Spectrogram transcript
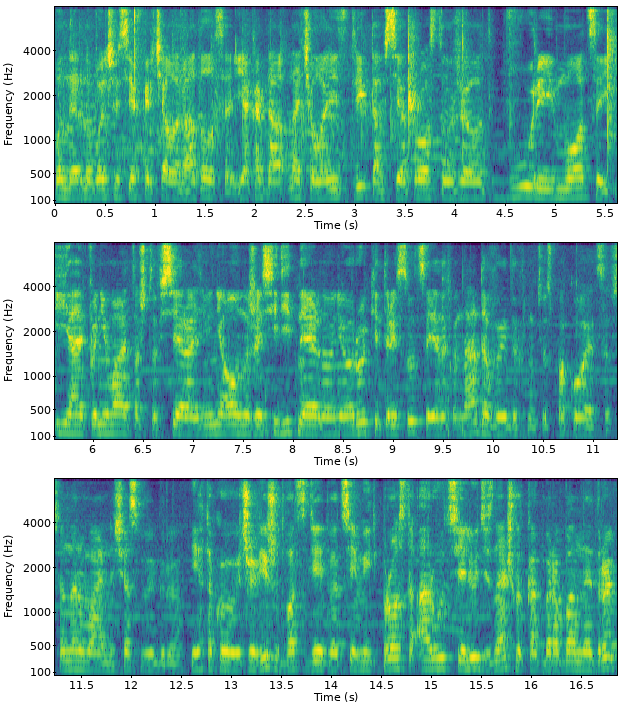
Он, наверное, больше всех кричал и радовался. Я когда начал ловить стрик, там все просто уже вот в буре эмоций. И я понимаю то, что все ради меня, он уже сидит, наверное, у него руки трясутся. Я такой, надо выдохнуть, успокоиться, все нормально, сейчас выиграю. Я такой уже вижу 29-27, и просто орут все люди, знаешь, вот как барабанная дробь.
